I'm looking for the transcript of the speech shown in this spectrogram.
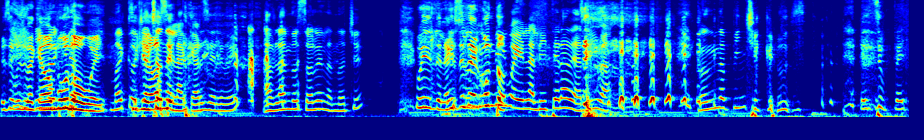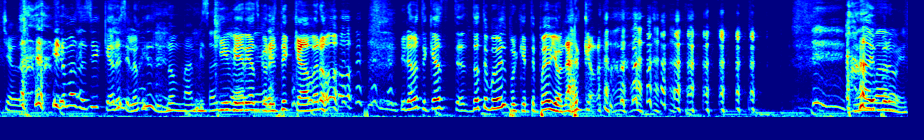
Ese güey se hubiera quedado mudo, güey. Michael quedaba Jackson en la cárcel, güey. Hablando solo en la noche. Güey, el de la Y celda de junto. güey, en la litera de arriba. con una pinche cruz. En su pecho, güey. Y nomás así que abres el ojo y dices, no mames, qué vergas con este cabrón. Y nada más te quedas, te- no te mueves porque te puede violar, cabrón. No Ay, pero, mames.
